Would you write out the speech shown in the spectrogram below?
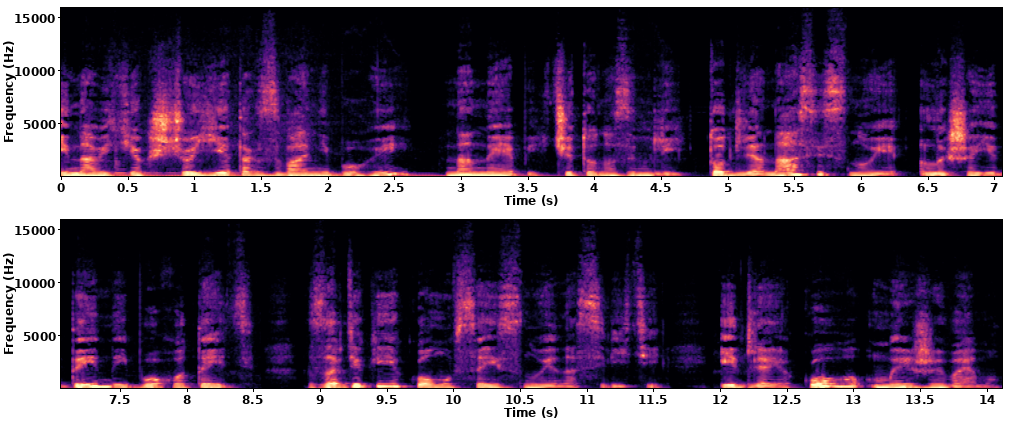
І навіть якщо є так звані боги на небі чи то на землі, то для нас існує лише єдиний Бог Отець, завдяки якому все існує на світі, і для якого ми живемо.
